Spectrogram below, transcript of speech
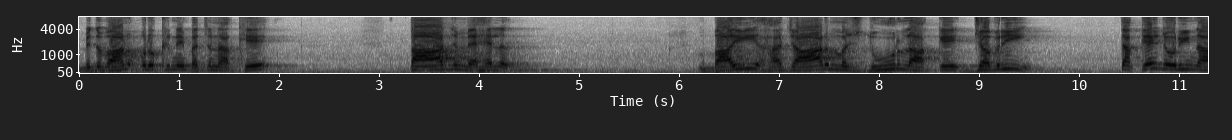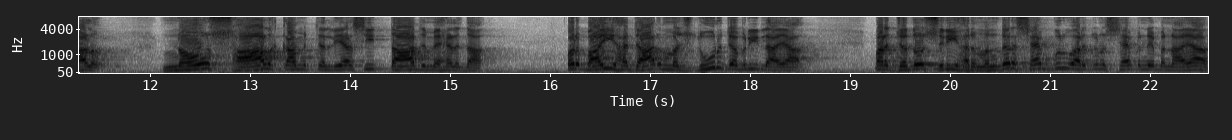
ਵਿਦਵਾਨ ਪੁਰਖ ਨੇ ਬਚਨ ਆਖੇ, ਤਾਜ ਮਹਿਲ 22000 ਮਜ਼ਦੂਰ ਲਾ ਕੇ ਜਬਰੀ ਧੱਕੇ ਜੋਰੀ ਨਾਲ 9 ਸਾਲ ਕੰਮ ਚੱਲਿਆ ਸੀ ਤਾਜ ਮਹਿਲ ਦਾ ਔਰ 22000 ਮਜ਼ਦੂਰ ਜਬਰੀ ਲਾਇਆ। ਪਰ ਜਦੋਂ ਸ੍ਰੀ ਹਰਮੰਦਰ ਸਾਹਿਬ ਗੁਰੂ ਅਰਜਨ ਸਾਹਿਬ ਨੇ ਬਣਾਇਆ,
